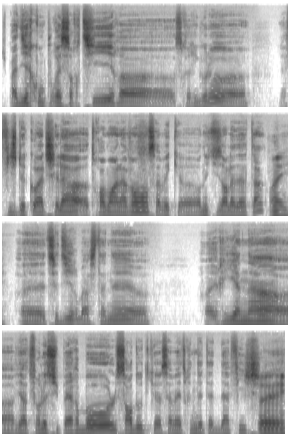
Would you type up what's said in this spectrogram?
je vais pas dire qu'on pourrait sortir, ce serait rigolo, la fiche de Coachella trois mois à l'avance avec en utilisant la data, Ouais. de se dire bah, cette année, Rihanna euh, vient de faire le Super Bowl, sans doute que ça va être une des têtes d'affiche euh,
